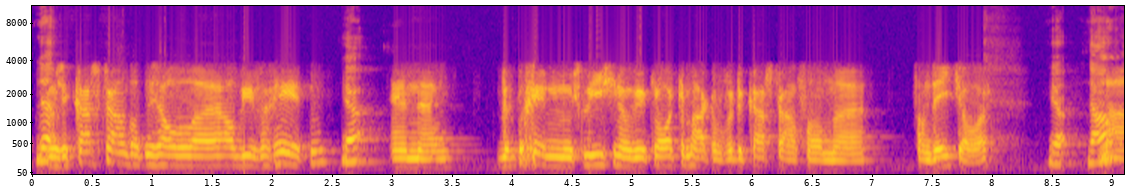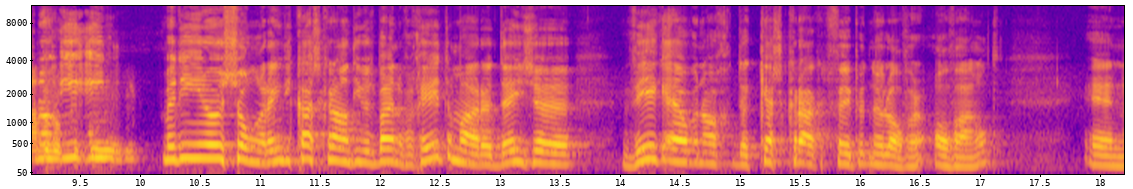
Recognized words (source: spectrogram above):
ja. onze kastkraan dat is al, uh, alweer vergeten. Ja. En we beginnen ons nog weer klaar te maken voor de kastkraan van, van dit jaar. Ja, nou, nou, nou in, met die zongering, die kastkraan die was bijna vergeten, maar uh, deze week hebben we nog de kerstkraker 2.0 over, afhangeld. En uh,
